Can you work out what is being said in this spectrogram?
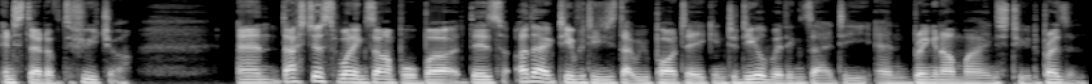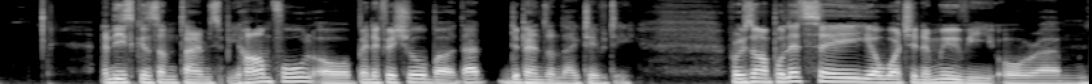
instead of the future. And that's just one example, but there's other activities that we partake in to deal with anxiety and bringing our minds to the present. And these can sometimes be harmful or beneficial, but that depends on the activity. For example, let's say you're watching a movie or um,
